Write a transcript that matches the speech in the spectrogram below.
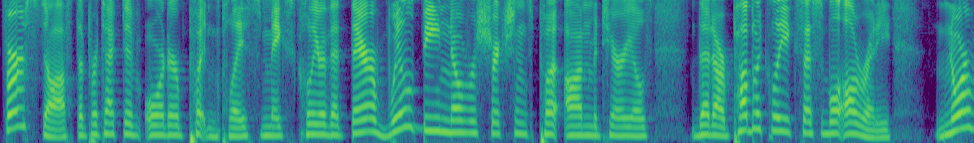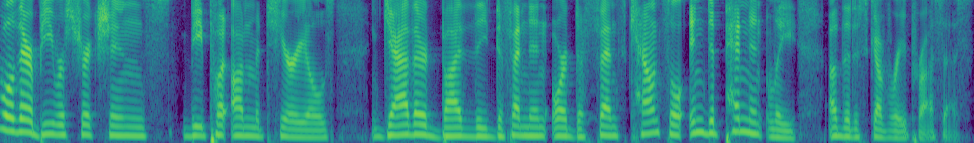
First off, the protective order put in place makes clear that there will be no restrictions put on materials that are publicly accessible already, nor will there be restrictions be put on materials gathered by the defendant or defense counsel independently of the discovery process.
